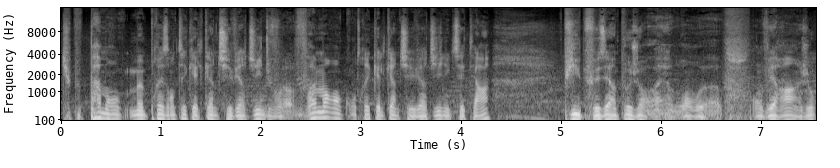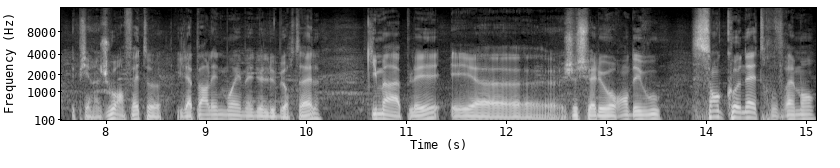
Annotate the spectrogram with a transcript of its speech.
tu peux pas me présenter quelqu'un de chez Virgin. Je veux vraiment rencontrer quelqu'un de chez Virgin, etc. Puis il faisait un peu genre, bon, euh, pff, on verra un jour. Et puis un jour, en fait, euh, il a parlé de moi, Emmanuel de Burtel, qui m'a appelé. Et euh, je suis allé au rendez-vous sans connaître vraiment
